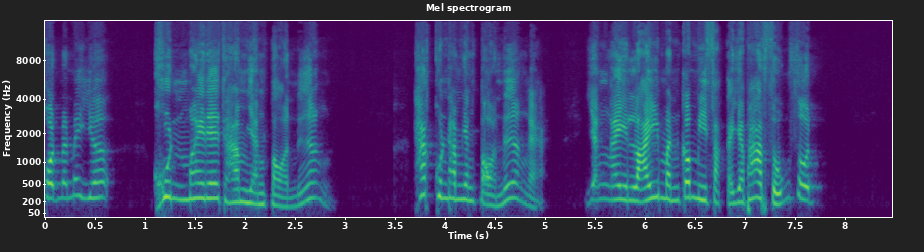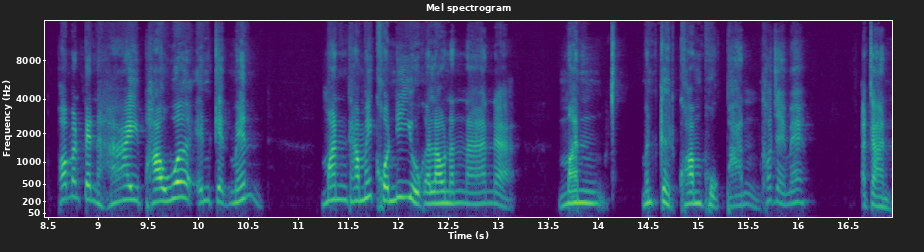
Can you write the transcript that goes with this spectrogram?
คนมันไม่เยอะ คุณไม่ได้ทำอย่างต่อเนื่อง ถ้าคุณทำอย่างต่อเนื่องอะยังไงไลฟ์มันก็มีศักยภาพสูงสุด เพราะมันเป็น high power engagement มันทำให้คนที่อยู่กับเรานานๆน่ะมันมันเกิดความผูกพันเข้าใจไหมอาจารย์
